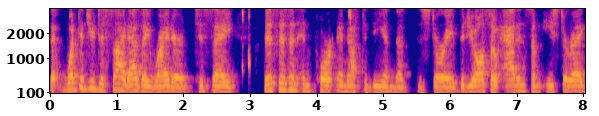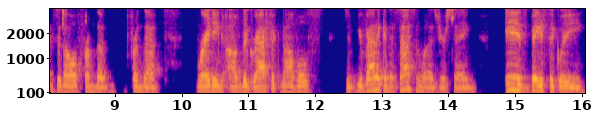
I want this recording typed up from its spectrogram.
that what did you decide as a writer to say this isn't important enough to be in the, the story did you also add in some easter eggs at all from the from the writing of the graphic novels so your vatican assassin one as you're saying is basically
